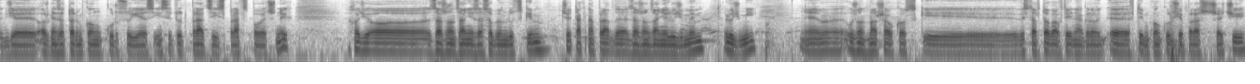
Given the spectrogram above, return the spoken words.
e, gdzie organizatorem konkursu jest Instytut Pracy i Spraw Społecznych. Chodzi o zarządzanie zasobem ludzkim, czy tak naprawdę zarządzanie ludźmi. ludźmi. E, Urząd Marszałkowski wystartował w, tej e, w tym konkursie po raz trzeci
